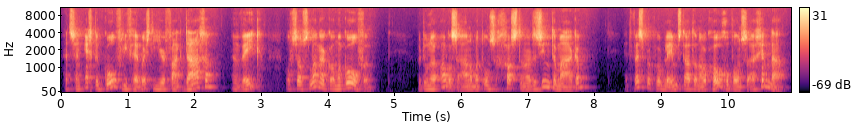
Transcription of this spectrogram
Het zijn echte golfliefhebbers die hier vaak dagen, een week of zelfs langer komen golfen. We doen er alles aan om het onze gasten naar de zin te maken. Het wespenprobleem staat dan ook hoog op onze agenda.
